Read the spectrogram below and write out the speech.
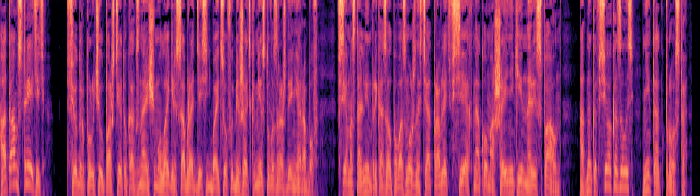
а там встретить!» Федор поручил паштету, как знающему лагерь, собрать десять бойцов и бежать к месту возрождения рабов. Всем остальным приказал по возможности отправлять всех, на ком ошейники, на респаун. Однако все оказалось не так просто —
